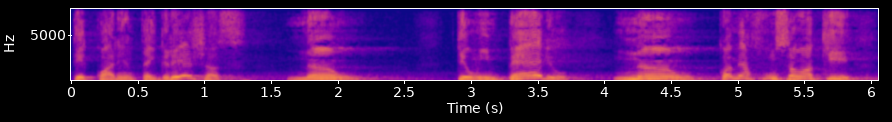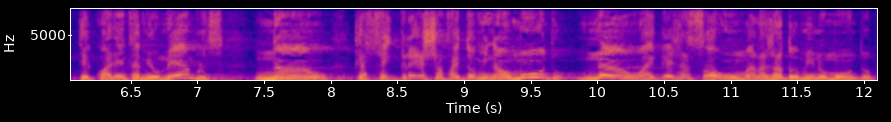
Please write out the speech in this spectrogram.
Ter 40 igrejas? Não. Ter um império? Não. Qual é a minha função aqui? Ter 40 mil membros? Não. Que essa igreja vai dominar o mundo? Não. A igreja é só uma, ela já domina o mundo.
